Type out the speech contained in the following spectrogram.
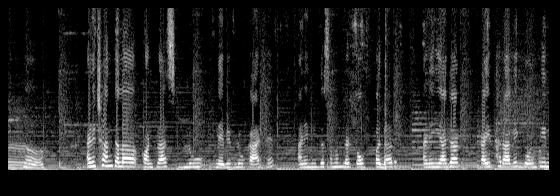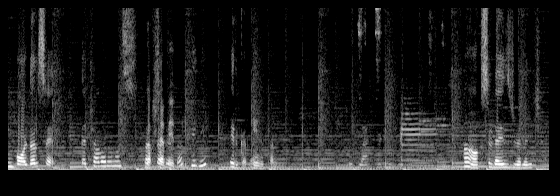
हम्म. हं. आणि छान त्याला कॉन्ट्रास्ट ब्लू नेव्ही ब्लू काठ आहे आणि मी जसं म्हटलं टोप पदर आणि या ज्या काही ठराविक दोन तीन बॉर्डर्स आहेत त्याच्यावरूनच लक्षात लक्षात येतं की ही हिरकल इरकल. हा ऑक्सिडाइज ज्वेलरी छान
